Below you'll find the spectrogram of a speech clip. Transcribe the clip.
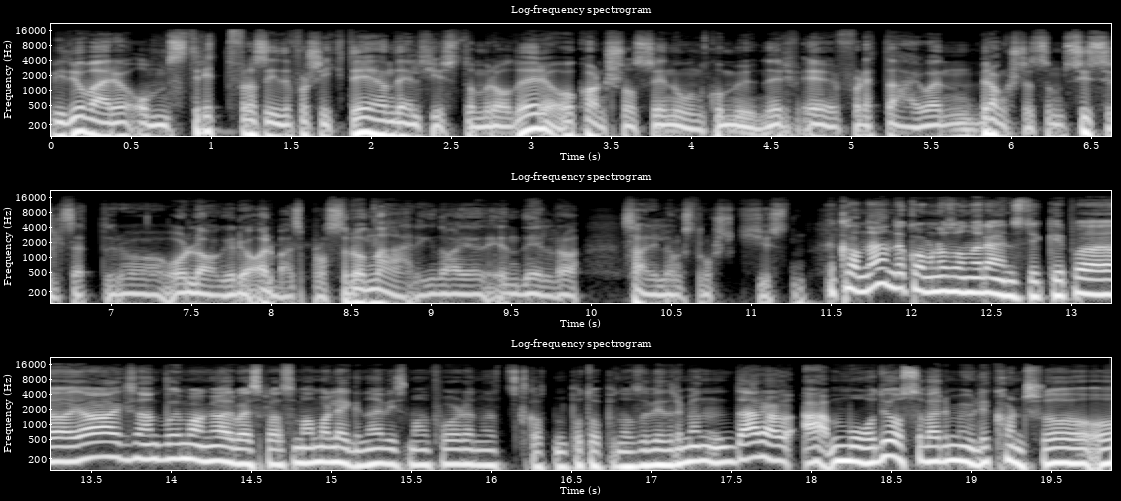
vil det jo være omstridt, for å si det forsiktig, i en del kystområder, og kanskje også i noen kommuner, eh, for dette er jo en bransje som sysselsetter og, og lager arbeidsplasser og næring da, i en del av, særlig langs norskekysten. Det kan hende det kommer noen sånne regnestykker på ja, ikke sant, hvor mange arbeidsplasser man må legge ned hvis man får denne skatten på toppen osv., men der er, er, må det jo også være mulig kanskje å, å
